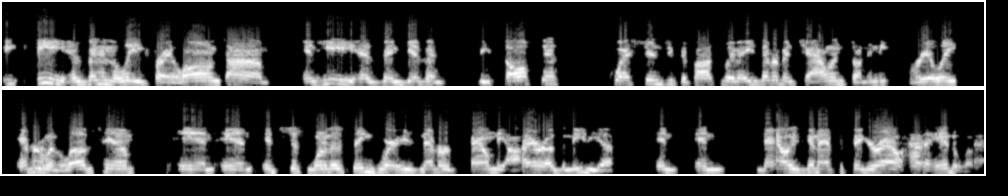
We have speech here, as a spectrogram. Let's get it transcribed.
he, has been in the league for a long time and he has been given the softest questions you could possibly make. He's never been challenged on any really. Everyone loves him. And, and it's just one of those things where he's never found the ire of the media. And, and now he's going to have to figure out how to handle that.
